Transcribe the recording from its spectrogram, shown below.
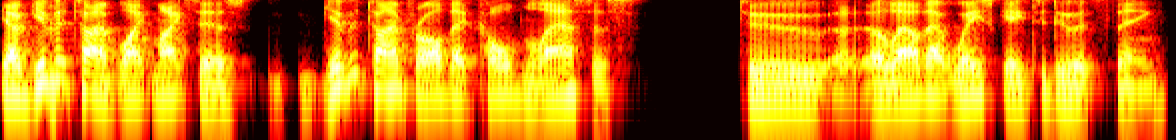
Yeah, give it time. Like Mike says, give it time for all that cold molasses to uh, allow that wastegate to do its thing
